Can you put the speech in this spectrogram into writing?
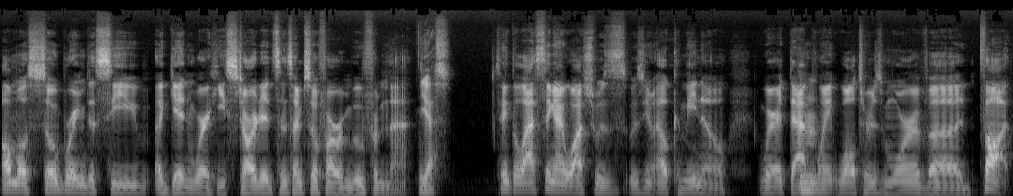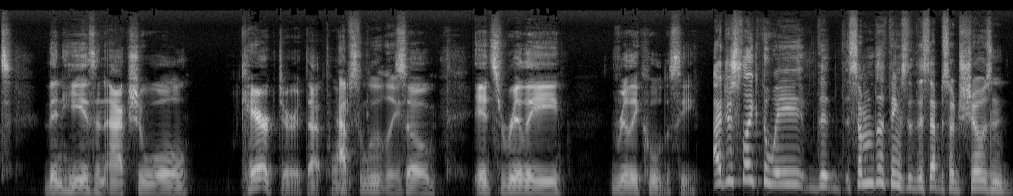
almost sobering to see again where he started since I'm so far removed from that. Yes. I think the last thing I watched was was you know El Camino, where at that mm-hmm. point Walter's more of a thought than he is an actual character at that point. Absolutely. So it's really really cool to see. I just like the way that some of the things that this episode shows and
